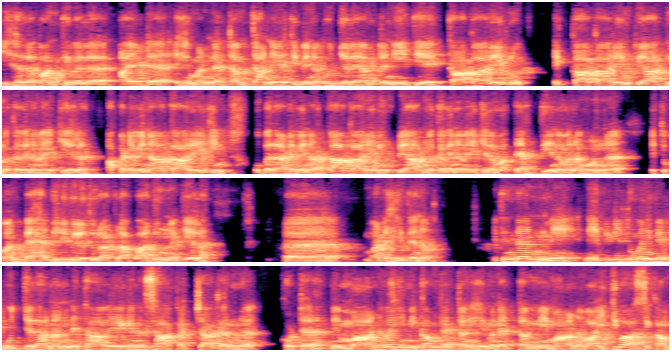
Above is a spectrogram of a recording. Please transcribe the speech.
ඉහළ පන්තිවල අයට එහෙම නැත්නම් ධනය තිබෙන පුජ්‍යලයන්ට නීතිය එක් ආකාරයකින් එක් ආකාරයෙන් ක්‍රියාත්මක වෙනවයි කියලා අපට වෙන ආකාරයකින් ඔබලාට වෙනත් ආකාරයකින් ක්‍රියාත්මක වෙනවයි කියලා මතයක් තියෙනවා නම් ඔන්න එතුමන් පැහැදිලි පිළිතුරක් ලබා දුන්න කියලා මට හිතෙනවා. ඉතින් දැන් මේ නීතිඥතුමනි මේ පුජ්‍යල අනන්‍යතාවය ගැන සාකච්ඡා කරන කොට මේ මානව හිමිකම් නැත්තම් එහෙම නැත්තම් මේ මානව අයිතිවාසිකම්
